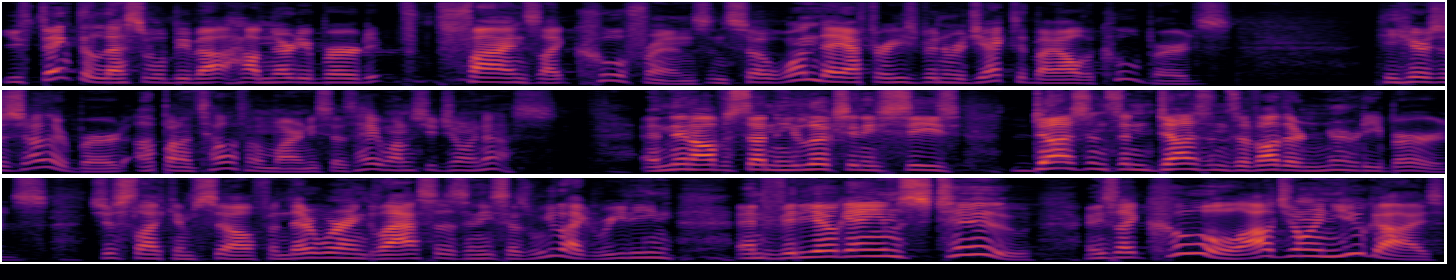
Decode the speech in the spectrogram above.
you think the lesson will be about how Nerdy Bird finds like cool friends. And so one day after he's been rejected by all the cool birds, he hears this other bird up on a telephone wire and he says, Hey, why don't you join us? And then all of a sudden he looks and he sees dozens and dozens of other nerdy birds, just like himself. And they're wearing glasses. And he says, We like reading and video games too. And he's like, Cool, I'll join you guys.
